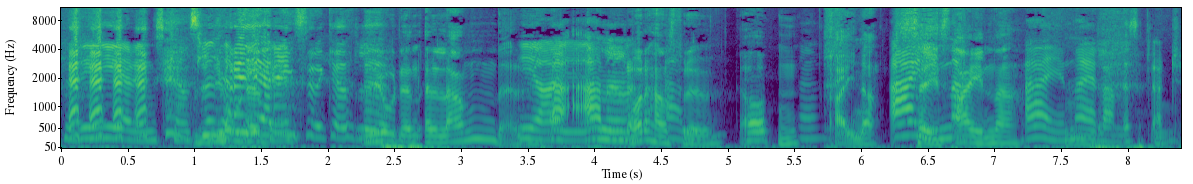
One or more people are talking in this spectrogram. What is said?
regeringskansliet. Gjorde- Du Regeringskansliet. gjorde en Erlander. Jajamän. Var det hans fru? Ja, Mm. Aina. Aina. Aina. Aina Erlander såklart.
